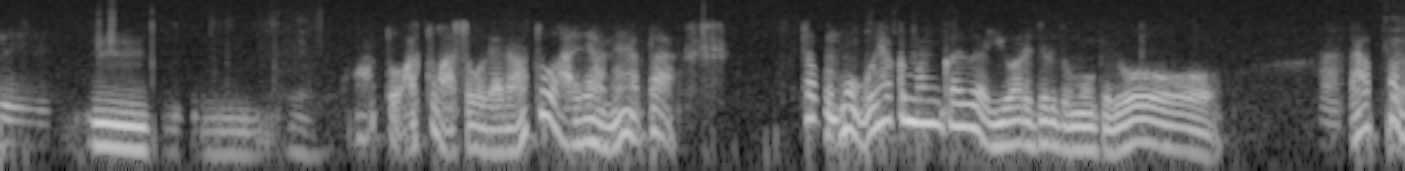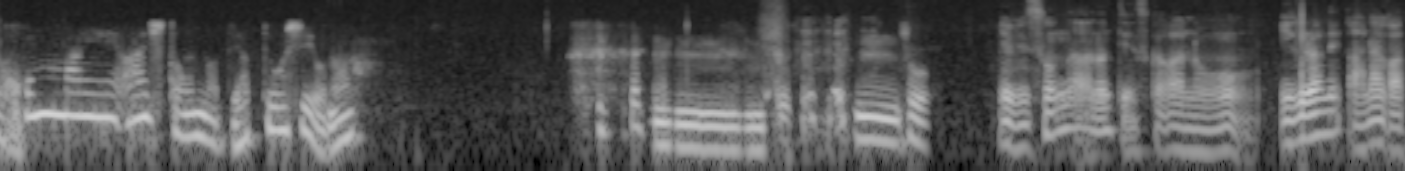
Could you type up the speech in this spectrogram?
うん。うん。あと、あとはそうだよね。あとはあれだよね。やっぱ、多分もう500万回ぐらい言われてると思うけど、はいやっぱりほんまに愛した女ってやってほしいよな。うん。うん、そう。いやそんな、なんていうんですか、あの、いくらね、穴があっ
